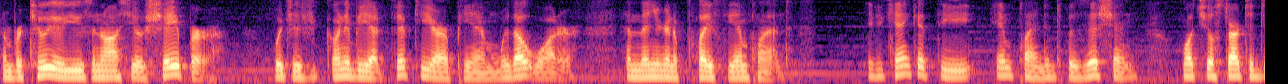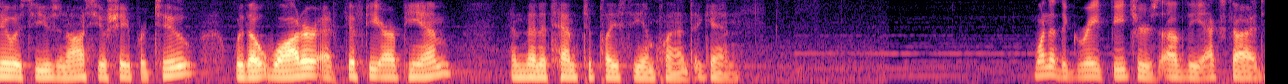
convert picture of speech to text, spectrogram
Number two, you'll use an OsseoShaper, which is going to be at 50 RPM without water, and then you're going to place the implant. If you can't get the implant into position, what you'll start to do is to use an OsseoShaper 2 without water at 50 RPM, and then attempt to place the implant again. One of the great features of the X-Guide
